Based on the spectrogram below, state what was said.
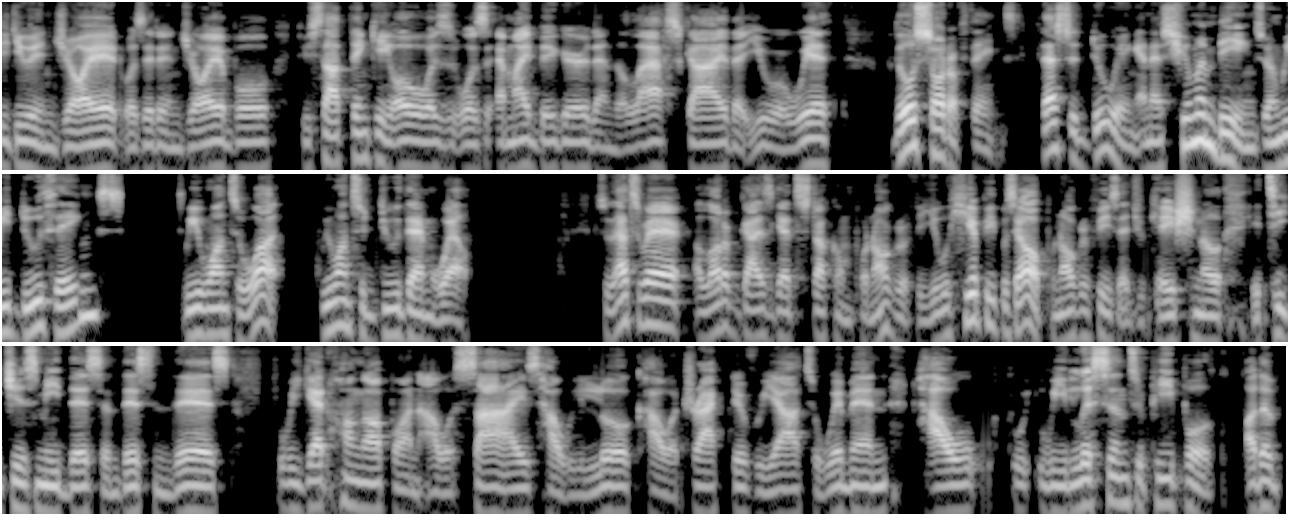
Did you enjoy it? Was it enjoyable?" You start thinking, "Oh, was was am I bigger than the last guy that you were with?" Those sort of things. That's the doing. And as human beings, when we do things, we want to what? We want to do them well. So that's where a lot of guys get stuck on pornography. You will hear people say, oh, pornography is educational. It teaches me this and this and this. We get hung up on our size, how we look, how attractive we are to women, how we- listen to people, other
